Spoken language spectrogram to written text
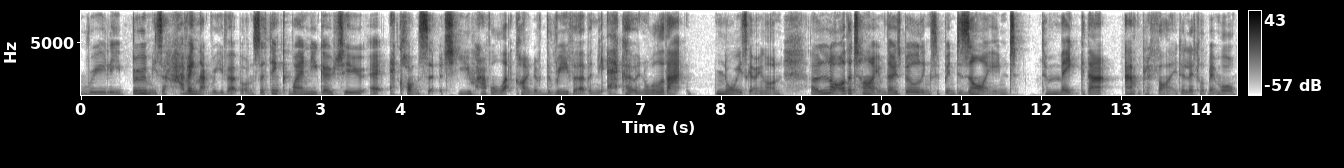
really boomy. So having that reverb on. So think when you go to a, a concert, you have all that kind of the reverb and the echo and all of that noise going on. A lot of the time, those buildings have been designed to make that amplified a little bit more.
